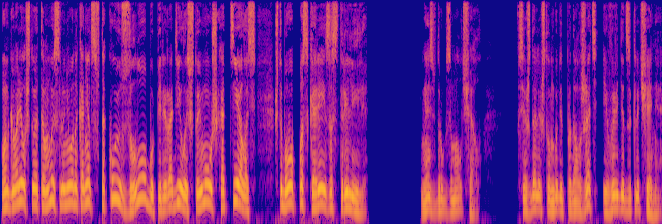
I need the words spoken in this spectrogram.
Он говорил, что эта мысль у него, наконец, в такую злобу переродилась, что ему уж хотелось, чтобы его поскорей застрелили. Князь вдруг замолчал. Все ждали, что он будет продолжать и выведет заключение.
